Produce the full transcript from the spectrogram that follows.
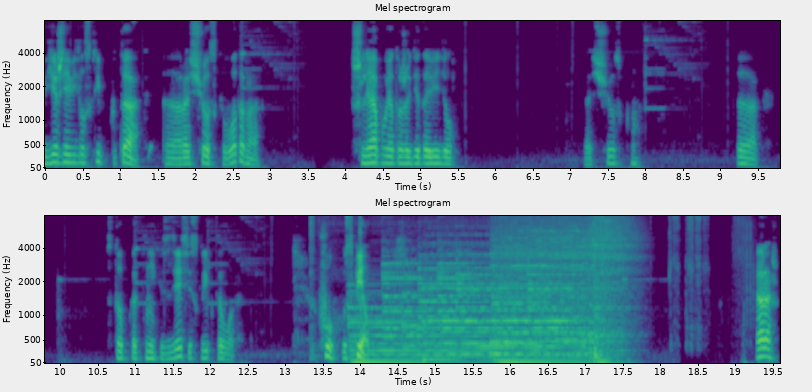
Где же я видел скрипку? Так, а, расческа. Вот она. Шляпу я тоже где-то видел. Расческу. Так. Стопка книг здесь и скрипка вот. Фу, успел. Хорошо.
